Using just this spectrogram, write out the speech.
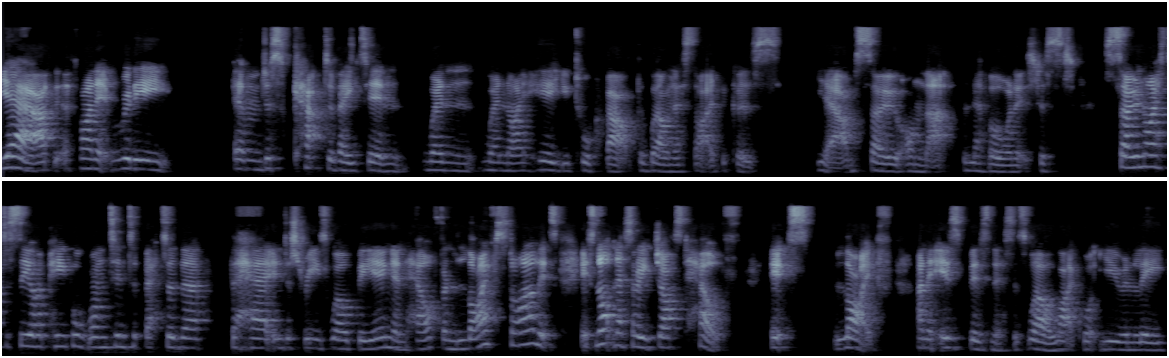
yeah i find it really um, just captivating when when I hear you talk about the wellness side because yeah, I'm so on that level, and it's just so nice to see other people wanting to better the the hair industry's well-being and health and lifestyle. It's it's not necessarily just health; it's life, and it is business as well. Like what you and Leigh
